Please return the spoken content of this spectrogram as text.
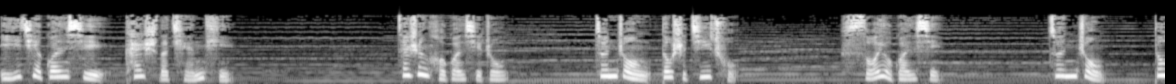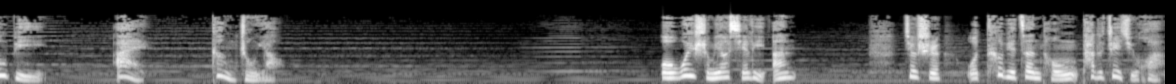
一切关系开始的前提。在任何关系中，尊重都是基础。所有关系，尊重都比爱更重要。我为什么要写李安？就是我特别赞同他的这句话：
